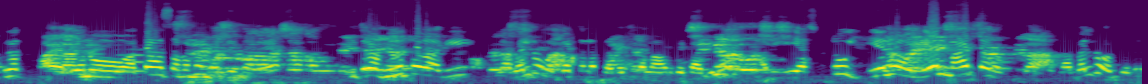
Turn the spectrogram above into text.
ಉಗ್ರ ಏನು ಅಟ್ಟಹಾಸವನ್ನ ನಡೆದಿದ್ದಾರೆ. ಇದರ ವಿರುದ್ಧವಾಗಿ ನಾವೆಲ್ಲರೂ ಒಗ್ಗಟ್ಟನ್ನ ಪ್ರದರ್ಶನ ಮಾಡಬೇಕಾಗಿದೆ. ಅದು ಎಷ್ಟು ಏನು ಅವ್ರು ಏನ್ ಮಾಡ್ತಾರೋ ನಾವೆಲ್ಲರೂ ಅವ್ರ ಜೊತೆ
